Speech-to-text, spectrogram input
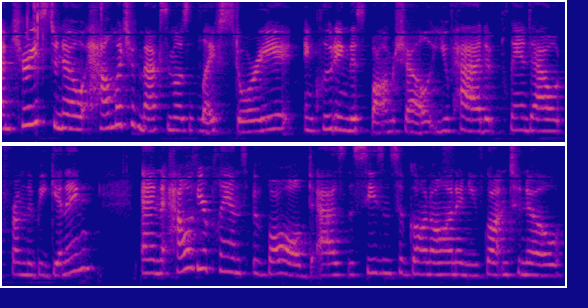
I'm curious to know how much of Maximo's life story, including this bombshell, you've had planned out from the beginning, and how have your plans evolved as the seasons have gone on and you've gotten to know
